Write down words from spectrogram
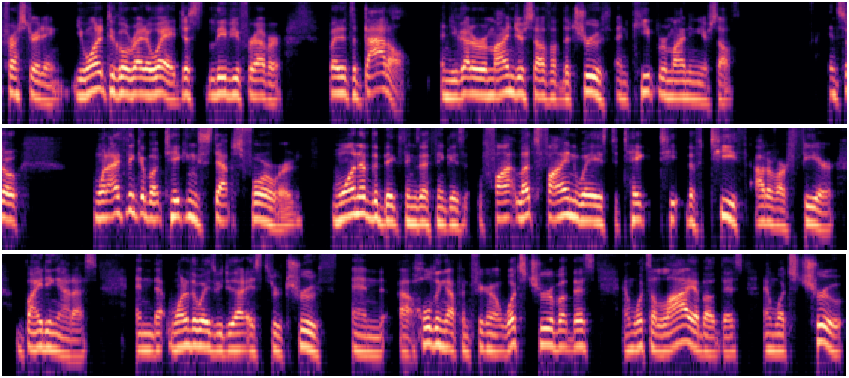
frustrating. You want it to go right away, just leave you forever. But it's a battle and you got to remind yourself of the truth and keep reminding yourself. And so when I think about taking steps forward, one of the big things I think is fi- let's find ways to take te- the teeth out of our fear biting at us. And that one of the ways we do that is through truth and uh, holding up and figuring out what's true about this and what's a lie about this and what's true.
